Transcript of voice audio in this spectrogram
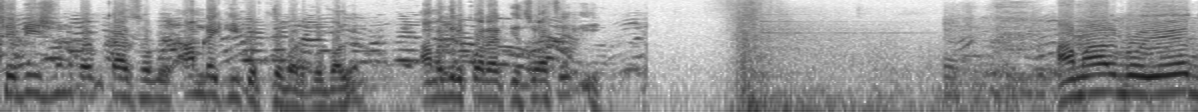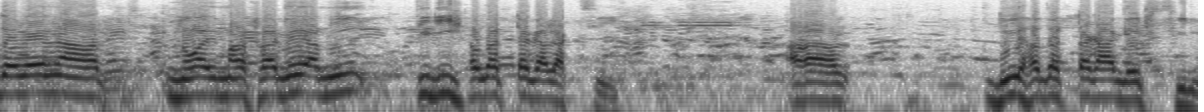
সেই ডিসিশন কাজ হবে। আমরা কি করতে পারব বলেন? আমাদের করার কিছু আছে কি? আমার বইয়ে ধরেন নয় মাস আগে আমি তিরিশ হাজার টাকা রাখছি। আর দুই হাজার টাকা আগে ছিল।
